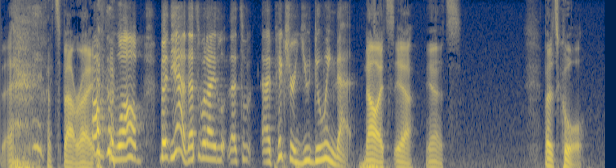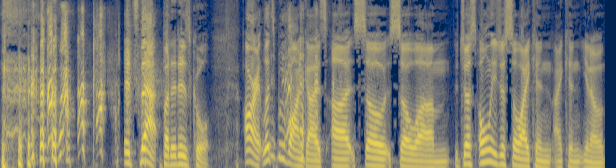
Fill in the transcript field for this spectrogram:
That's about right. off the wall, but yeah, that's what I that's what I picture you doing that. No, it's yeah, yeah, it's but it's cool. it's that, but it is cool. All right, let's move on, guys. Uh, so so um, just only just so I can I can you know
